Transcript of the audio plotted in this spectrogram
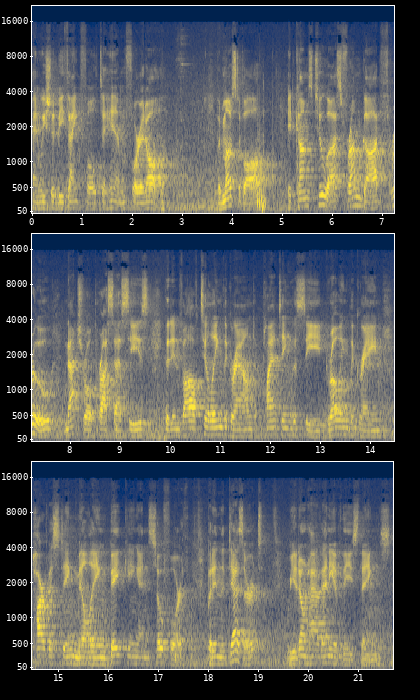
and we should be thankful to Him for it all. But most of all, it comes to us from God through natural processes that involve tilling the ground, planting the seed, growing the grain, harvesting, milling, baking, and so forth. But in the desert, where you don't have any of these things,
